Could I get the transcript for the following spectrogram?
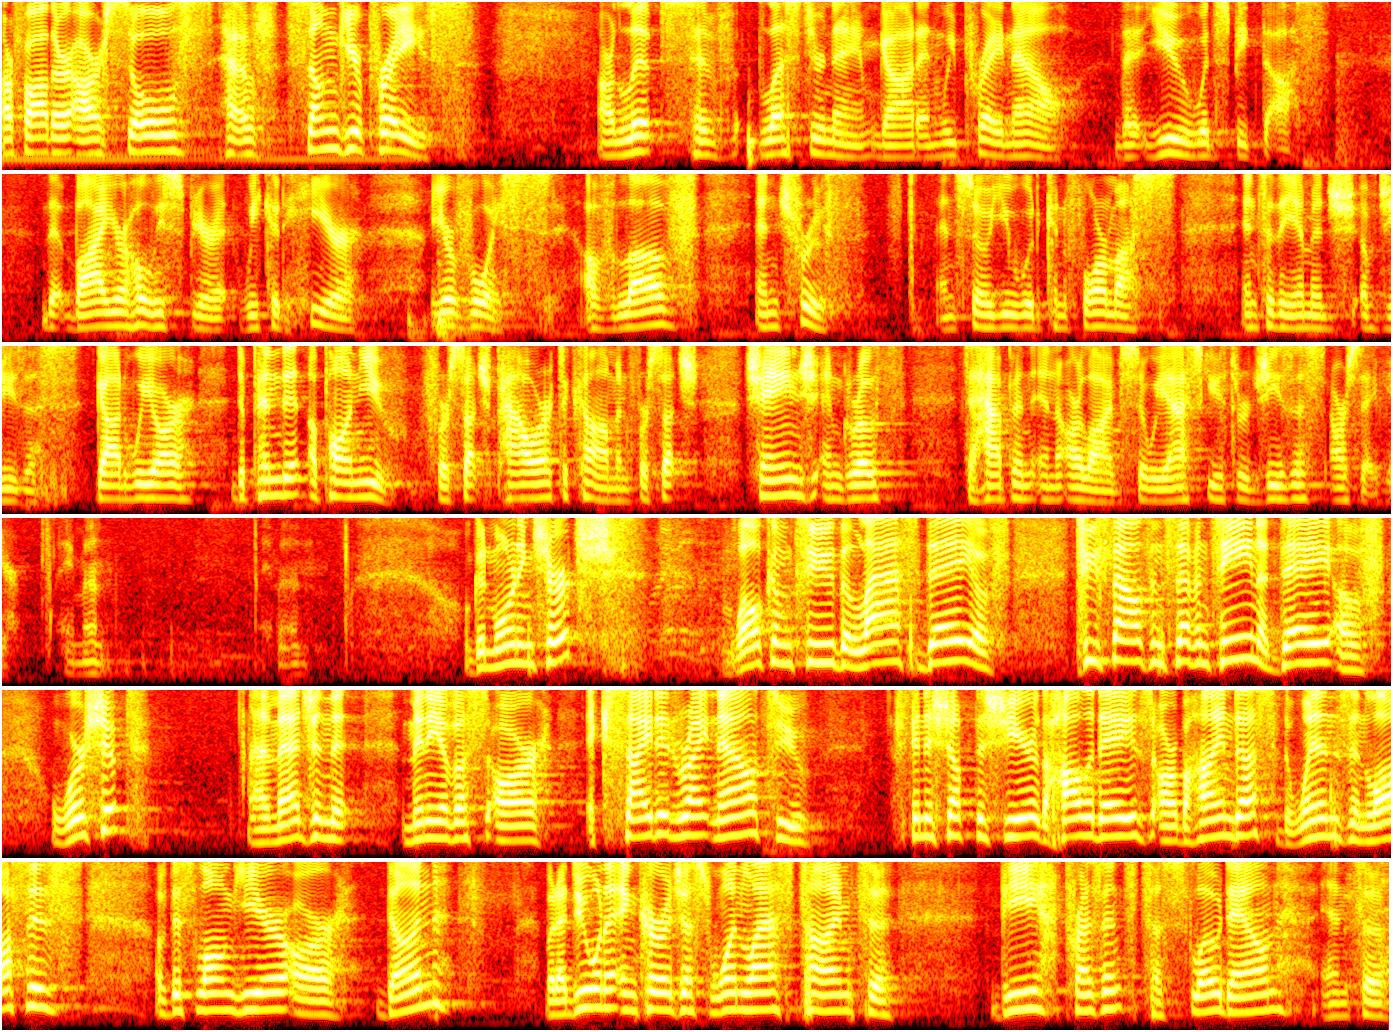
Our Father, our souls have sung your praise. Our lips have blessed your name, God, and we pray now that you would speak to us, that by your Holy Spirit we could hear your voice of love and truth, and so you would conform us into the image of Jesus. God, we are dependent upon you for such power to come and for such change and growth to happen in our lives. So we ask you through Jesus, our Savior. Amen. Amen. Well, good morning, church. Welcome to the last day of 2017, a day of worship. I imagine that many of us are excited right now to finish up this year. The holidays are behind us, the wins and losses of this long year are done. But I do want to encourage us one last time to be present, to slow down, and to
